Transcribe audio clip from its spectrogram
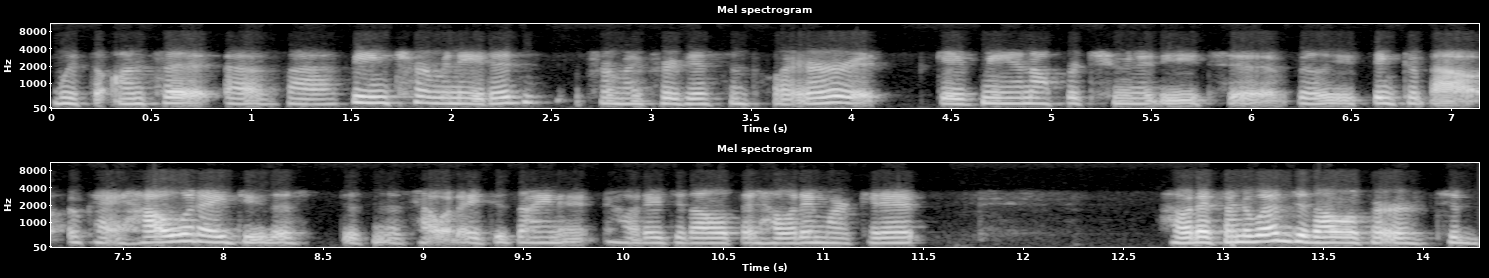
With the onset of uh, being terminated from my previous employer, it gave me an opportunity to really think about okay, how would I do this business? How would I design it? How would I develop it? How would I market it? How would I find a web developer to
